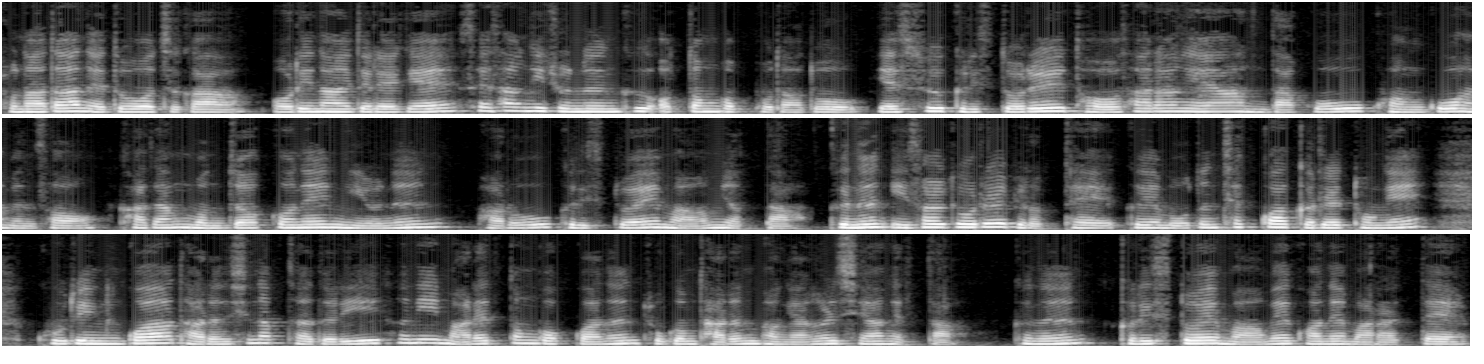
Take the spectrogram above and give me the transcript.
조나단 에드워즈가 어린아이들에게 세상이 주는 그 어떤 것보다도 예수 그리스도를 더 사랑해야 한다고 권고하면서 가장 먼저 꺼낸 이유는 바로 그리스도의 마음이었다. 그는 이 설교를 비롯해 그의 모든 책과 글을 통해 구딘과 다른 신학자들이 흔히 말했던 것과는 조금 다른 방향을 지향했다. 그는 그리스도의 마음에 관해 말할 때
